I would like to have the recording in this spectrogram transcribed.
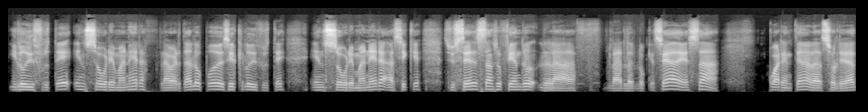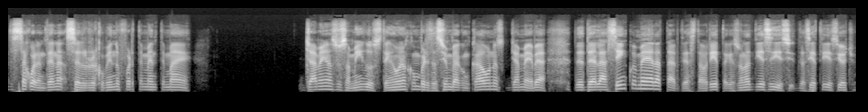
y lo disfruté en sobremanera. La verdad lo puedo decir que lo disfruté en sobremanera. Así que si ustedes están sufriendo la, lo que sea de esta cuarentena, la soledad de esta cuarentena, se lo recomiendo fuertemente, Mae. Llamen a sus amigos, tengan una conversación, vea, con cada uno, llame, vea, desde las 5 y media de la tarde hasta ahorita, que son las, 10 y las 7 y 18,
